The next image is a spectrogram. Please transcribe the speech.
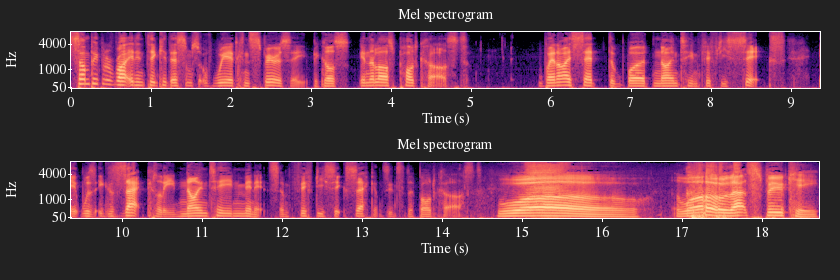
Some people are writing in thinking there's some sort of weird conspiracy because in the last podcast, when I said the word 1956, it was exactly 19 minutes and 56 seconds into the podcast. Whoa. Whoa, that's spooky.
